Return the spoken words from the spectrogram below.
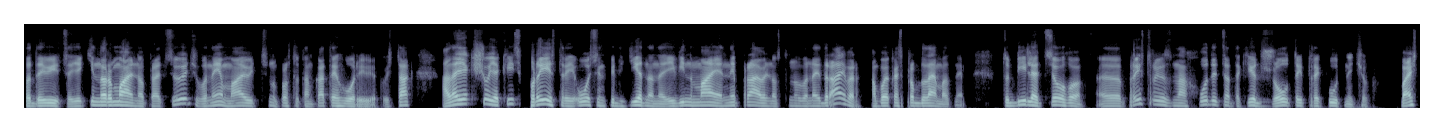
подивіться, які нормально працюють, вони мають ну, просто там категорію якусь, так? Але якщо якийсь пристрій, ось він під'єднаний, і він має неправильно встановлений драйвер або якась проблема з ним, то біля цього е, пристрою знаходиться такий жовтий трикутничок. Бачите,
